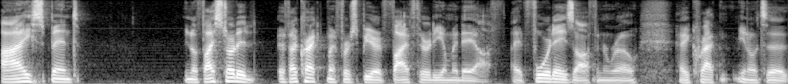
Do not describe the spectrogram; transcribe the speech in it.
I spent, you know, if I started, if I cracked my first beer at 5:30 on my day off, I had four days off in a row. I cracked, you know, it's a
